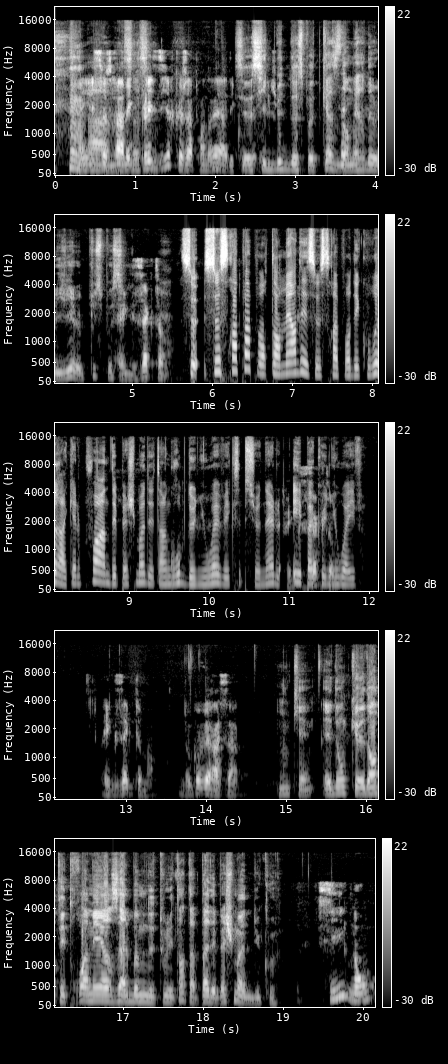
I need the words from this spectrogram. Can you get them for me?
Mais Ah, ce sera non, avec ça, c'est- plaisir que j'apprendrai à C'est découvrir. aussi le but de ce podcast, d'emmerder Olivier le plus possible. Exactement. Ce, ce sera pas pour t'emmerder, ce sera pour découvrir à quel point Dépêche Mode est un groupe de New Wave exceptionnel et pas que. New Wave. Exactement. Donc on verra ça. Ok. Et donc, euh, dans tes trois meilleurs albums de tous les temps, t'as pas Dépêche Mode du coup? Si, non.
